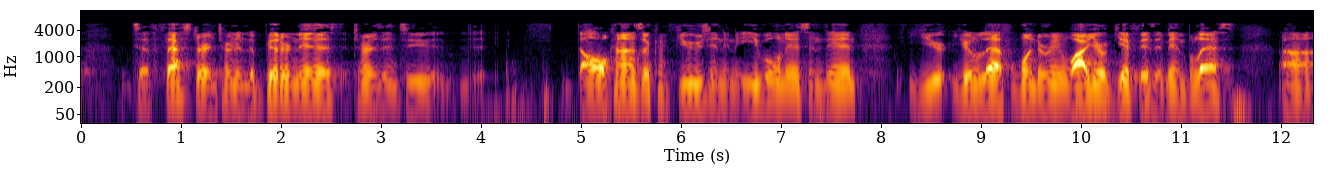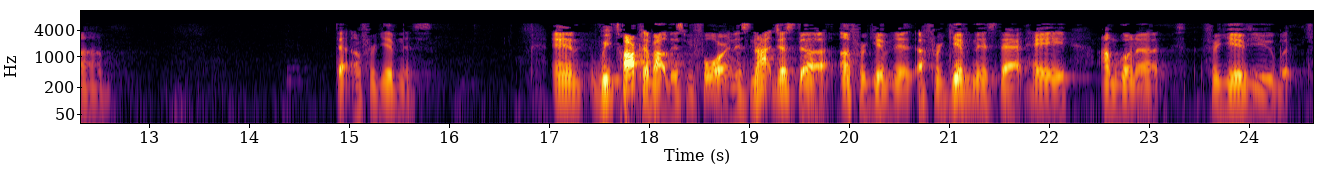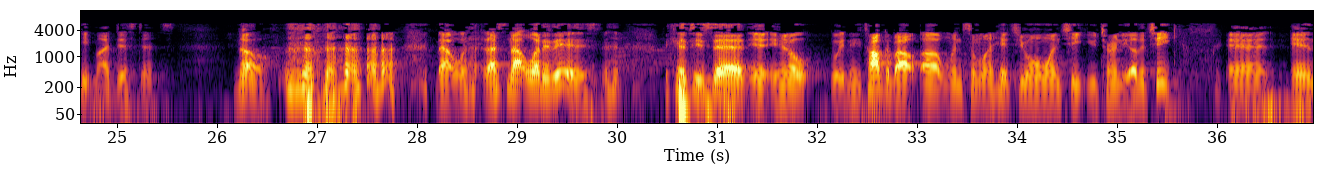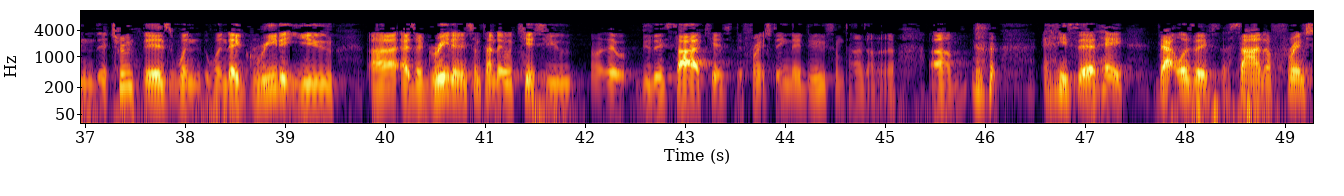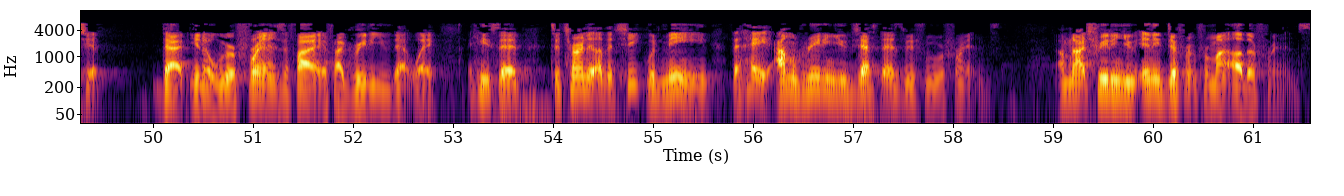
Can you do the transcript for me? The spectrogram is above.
to fester and turn into bitterness. It turns into all kinds of confusion and evilness, and then you're, you're left wondering why your gift isn't being blessed. Um, that unforgiveness. And we talked about this before, and it's not just a unforgiveness, a forgiveness that, hey, I'm going to forgive you, but keep my distance. No, that that's not what it is, because he said, you know, when he talked about uh, when someone hits you on one cheek, you turn the other cheek, and and the truth is when when they greeted you uh, as a greeting, sometimes they would kiss you, uh, they would do the side kiss, the French thing they do sometimes I don't know. Um, and he said, hey, that was a, a sign of friendship that you know we were friends if I if I greeted you that way. He said to turn the other cheek would mean that hey, I'm greeting you just as if we were friends. I'm not treating you any different from my other friends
